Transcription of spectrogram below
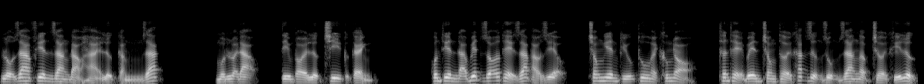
lộ ra phiên giang đảo hải lực cảm giác. Một loại đạo, tìm tòi lực chi cực cảnh. Quân thiên đã biết rõ thể giáp ảo diệu, trong nghiên cứu thu hoạch không nhỏ thân thể bên trong thời khắc dựng dụng ra ngập trời khí lực,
